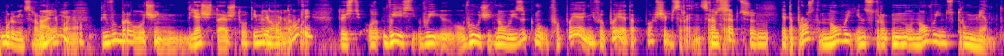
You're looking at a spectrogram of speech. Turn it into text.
уровень сравнения а, ты выбрал очень... Я считаю, что вот именно я вот понял, такой. Окей. То есть вы, вы, выучить новый язык, ну, ФП, не ФП, это вообще без разницы. Концепт. Это просто новый, инстру, ну, новый инструмент.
